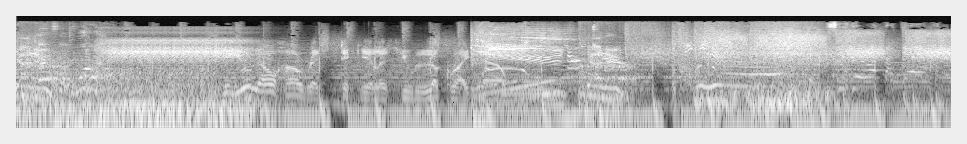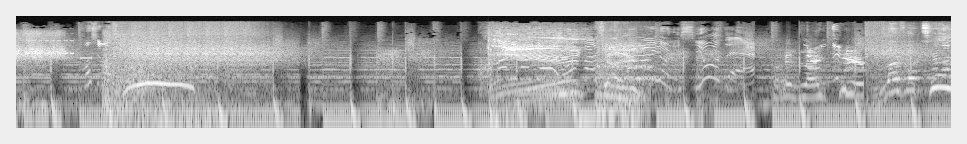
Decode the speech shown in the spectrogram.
Level one. Do you know how ridiculous you look right now? Here's Johnny. Level two.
